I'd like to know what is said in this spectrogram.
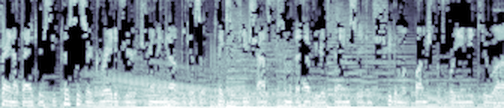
train up accuracy. Pistols are great if you're training up because it takes a few shots for some of the heavier things, so you can shoot them a bunch before you need to uh,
